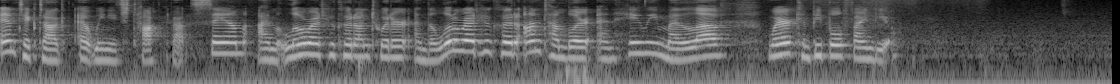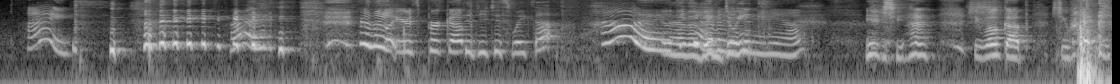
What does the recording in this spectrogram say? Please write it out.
and TikTok at We Need to Talk About Sam. I'm Little Red Who Could on Twitter and the Little Red Who Could on Tumblr. And Haley, my love, where can people find you? Hi. Hi. Her little ears perk up. Did you just wake up? Hi. Gonna have a big have drink? anything? Yeah, she had. She woke up. She went,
